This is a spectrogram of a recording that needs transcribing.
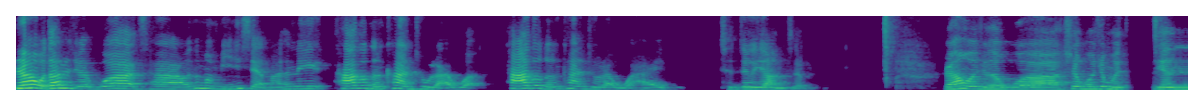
然后我当时觉得，我操，那么明显吗？他那他都能看出来，我他都能看出来，我还成这个样子。然后我觉得，哇，生活这么艰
